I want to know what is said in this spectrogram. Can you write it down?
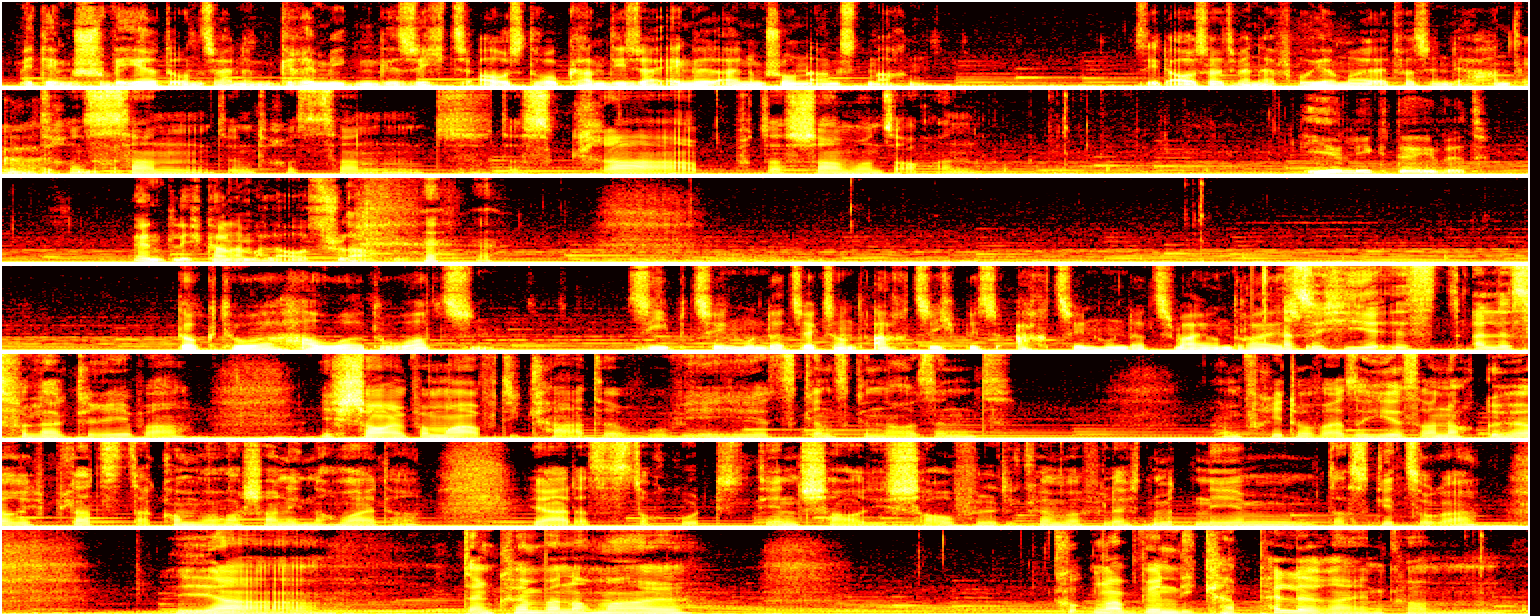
Mit dem Schwert und seinem grimmigen Gesichtsausdruck kann dieser Engel einem schon Angst machen. Sieht aus, als wenn er früher mal etwas in der Hand gehalten hat. Interessant, interessant. Das Grab, das schauen wir uns auch an. Hier liegt David. Endlich kann er mal ausschlafen. Dr. Howard Watson, 1786 bis 1832. Also hier ist alles voller Gräber. Ich schaue einfach mal auf die Karte, wo wir hier jetzt ganz genau sind. Am Friedhof. Also hier ist auch noch gehörig Platz. Da kommen wir wahrscheinlich noch weiter. Ja, das ist doch gut. Den Schau, die Schaufel, die können wir vielleicht mitnehmen. Das geht sogar. Ja. Dann können wir noch mal gucken, ob wir in die Kapelle reinkommen.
